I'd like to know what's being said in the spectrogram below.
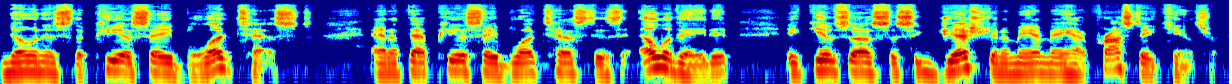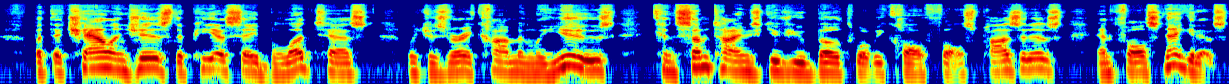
known as the PSA blood test, and if that PSA blood test is elevated, it gives us a suggestion a man may have prostate cancer. But the challenge is the PSA blood test, which is very commonly used, can sometimes give you both what we call false positives and false negatives.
